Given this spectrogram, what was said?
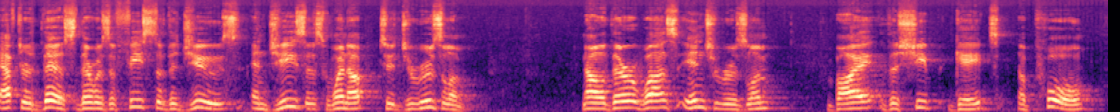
after this, there was a feast of the Jews, and Jesus went up to Jerusalem. Now, there was in Jerusalem by the sheep gate a pool,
